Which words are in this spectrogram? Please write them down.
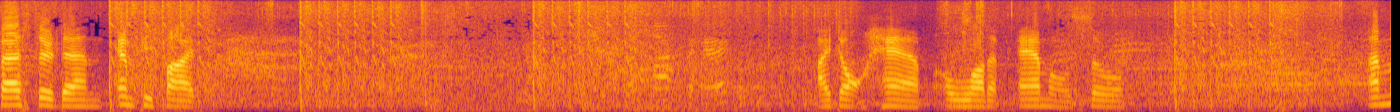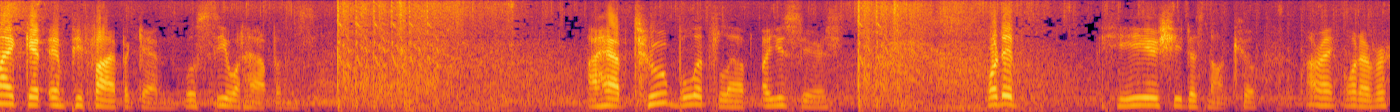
faster than MP5. I don't have a lot of ammo, so I might get MP5 again. We'll see what happens. I have two bullets left. Are you serious? What if he or she does not kill? Alright, whatever.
